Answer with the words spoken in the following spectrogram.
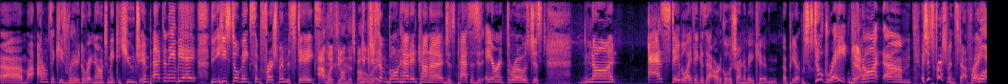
um, I don't think he's ready to go right now to make a huge impact in the NBA. He still makes some freshman mistakes. I'm with you on this by the way just some boneheaded kind of just passes, his errant throws, just not as stable, I think, as that article was trying to make him appear. Still great, but Yeah. not. Um, it's just freshman stuff, right? Well,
